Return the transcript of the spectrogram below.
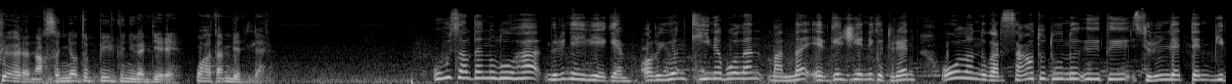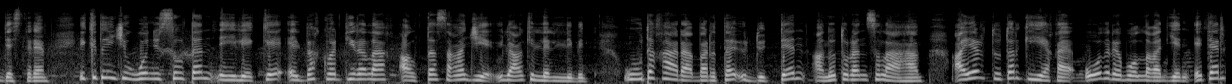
көөрөн аксын отут пир күнүгер дере. Уатан бердилер Уусалдан улууха мүрін әйлиегем. Орыйон кийіне болан манна эрге жиені көтірен оланугар саңа тутууну ыыты сүрүнлеттен бирдестірем. Iki тыынчы он сылтан нәйлекке элбақ квартиралақ алта саңа жие үлаға келлерілі бит. Uuта қара барыта үрдүттен аны туран сылаға. Айыр тутар киеқа ол реболлаға диен этер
